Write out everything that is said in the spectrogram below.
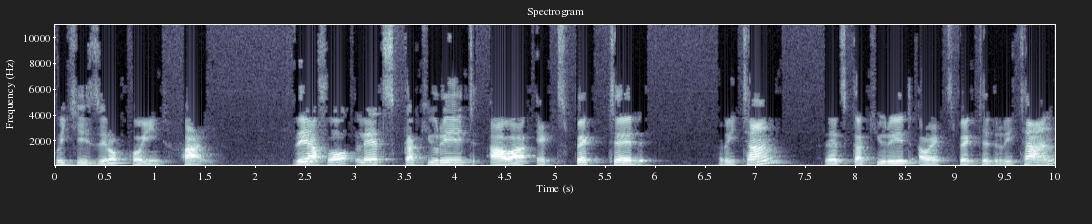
which is 0.5 Therefore, let's calculate our expected return. Let's calculate our expected return.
